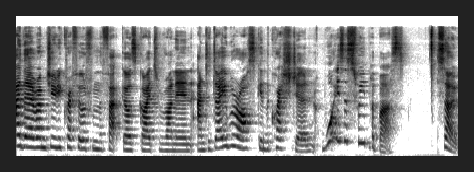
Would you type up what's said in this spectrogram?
Hi there, I'm Julie Creffield from the Fat Girls Guide to Running, and today we're asking the question what is a sweeper bus? So,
